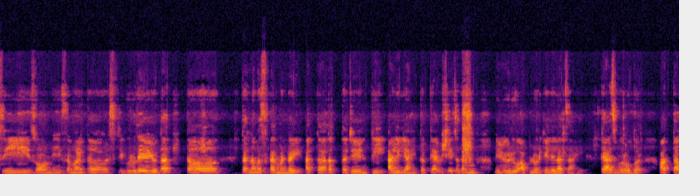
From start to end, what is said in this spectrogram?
श्री स्वामी समर्थ श्री गुरुदेव दत्त. तर नमस्कार मंडळी आता दत्त जयंती आलेली आहे. तर त्याविषयीचा तर मी व्हिडिओ अपलोड केलेलाच आहे. त्याचबरोबर आता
